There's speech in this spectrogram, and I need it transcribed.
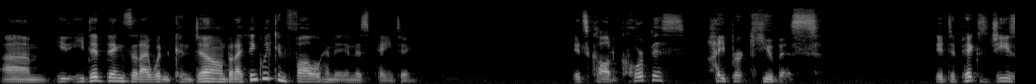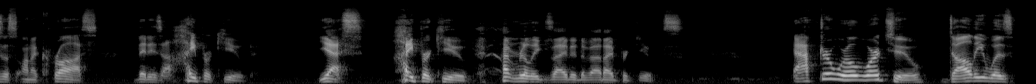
um, he he did things that I wouldn't condone, but I think we can follow him in this painting. It's called Corpus Hypercubus. It depicts Jesus on a cross that is a hypercube. Yes, hypercube. I'm really excited about hypercubes. After World War II, Dali was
